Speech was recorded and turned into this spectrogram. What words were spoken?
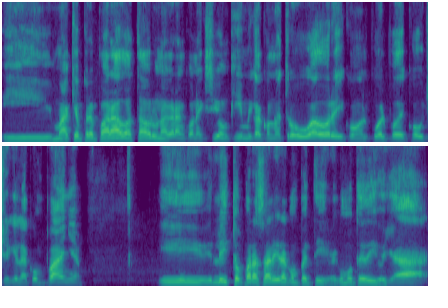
y más que preparado, hasta ahora una gran conexión química con nuestros jugadores y con el cuerpo de coaches que le acompaña y listo para salir a competir. Como te digo, ya,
